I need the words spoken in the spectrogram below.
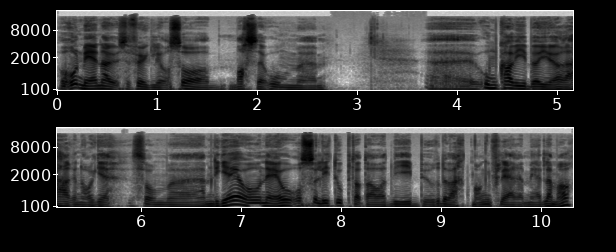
Og hun mener jo selvfølgelig også masse om om hva vi bør gjøre her i Norge som uh, MDG, og hun er jo også litt opptatt av at vi burde vært mange flere medlemmer.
